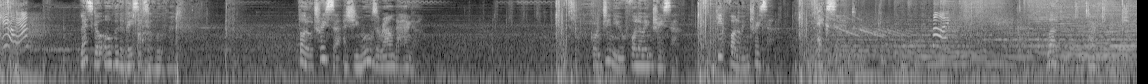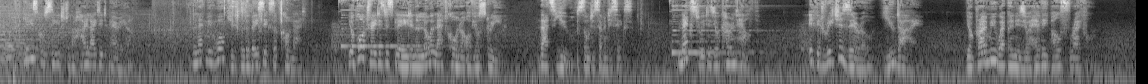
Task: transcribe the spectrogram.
Here I am! Let's go over the basics of movement. Follow Tracer as she moves around the hangar. Continue following Tracer. Keep following Tracer. Excellent. Bye! Welcome to the target range. Please proceed to the highlighted area. Let me walk you through the basics of combat. Your portrait is displayed in the lower left corner of your screen. That's you, Soldier 76. Next to it is your current health. If it reaches zero, you die. Your primary weapon is your heavy pulse rifle.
